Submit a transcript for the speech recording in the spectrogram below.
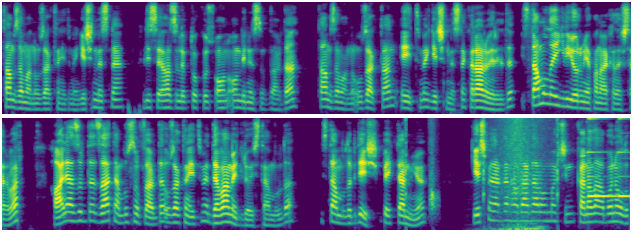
tam zamanlı uzaktan eğitime geçilmesine, lise hazırlık 9, 10, 11. sınıflarda tam zamanlı uzaktan eğitime geçilmesine karar verildi. İstanbul'la ilgili yorum yapan arkadaşlar var. Hali hazırda zaten bu sınıflarda uzaktan eğitime devam ediliyor İstanbul'da. İstanbul'da bir değişiklik beklenmiyor. Gelişmelerden haberdar olmak için kanala abone olup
